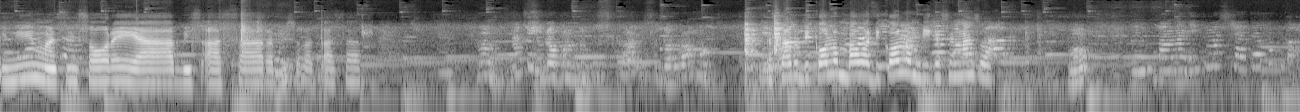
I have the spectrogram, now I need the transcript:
Ini masih sore ya, habis asar, habis sholat asar. Nanti Sudah berdebus sekali, sudah lama. Kita taruh di kolom bawah, di kolom dikasih masuk. Hmm? Timbangan itu masih ada apa enggak?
